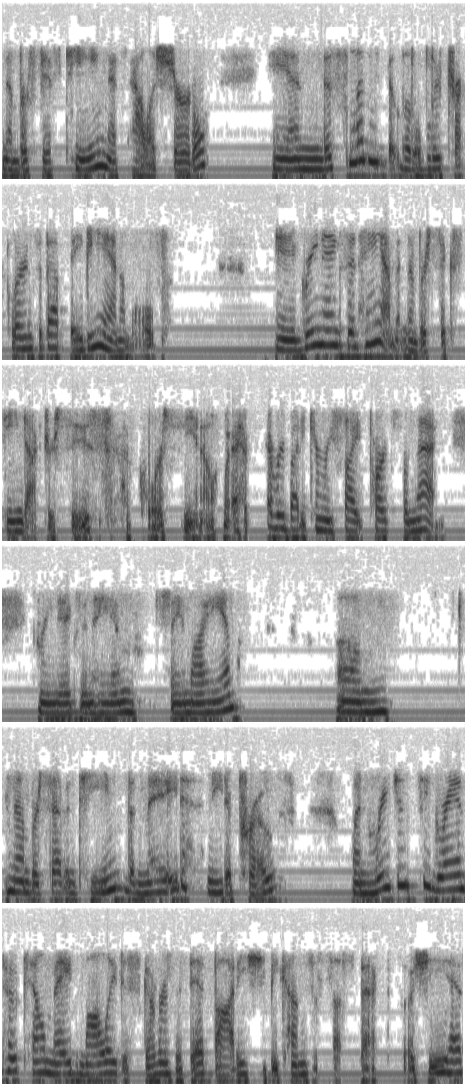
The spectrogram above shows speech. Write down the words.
number 15. That's Alice Schertle. And this one, Little Blue Truck learns about baby animals. And Green Eggs and Ham at number 16, Dr. Seuss. Of course, you know, everybody can recite parts from that. Green Eggs and Ham, Sam I Am. Um, number 17, The Maid, Nita Prose. When Regency Grand Hotel maid Molly discovers a dead body, she becomes a suspect. So she has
